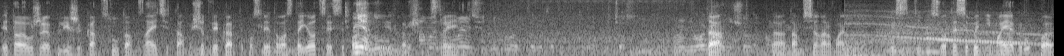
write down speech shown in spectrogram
Это уже ближе к концу, там, знаете, там еще две карты после этого остается, если Паша Не, ну, будет в хорошем самое настроении. нормальное сегодня было это вот это, которое сейчас. Она не лагала, Да, ничего, нормально. Да, там все нормально. Высадились. Вот если бы не моя группа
